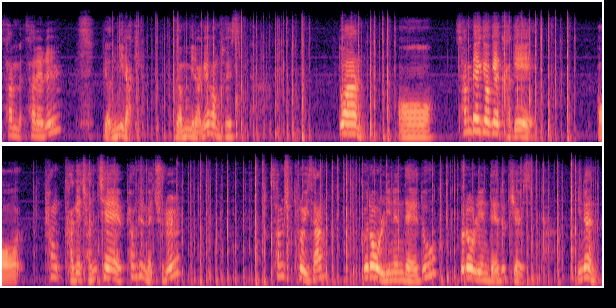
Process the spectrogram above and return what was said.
삼- 사례를 면밀하게 면밀하게 검토했습니다. 또한 어, 300여 개 가게 어, 평, 가게 전체 평균 매출을 30% 이상 끌어올리는 데에도 끌어올리는 데에도 기여했습니다. 이는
